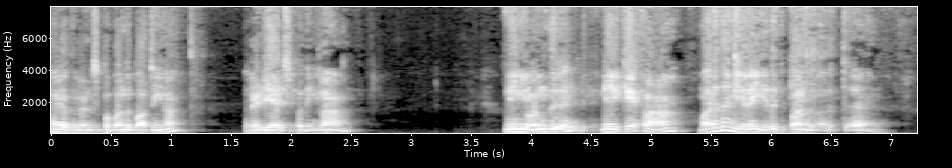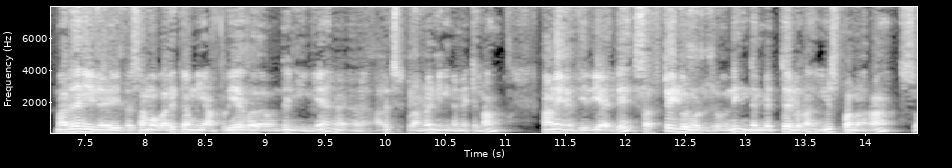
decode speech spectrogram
ஹாய் ஃப்ரெண்ட்ஸ் இப்போ வந்து பார்த்தீங்கன்னா ரெடி ஆயிடுச்சு பார்த்தீங்களா நீங்கள் வந்து நீங்கள் கேட்கலாம் மருத நீரை எதுக்குப்பா நீ வறுத்த மருதாணி பேசாம வறுக்காம நீ அப்படியே வந்து நீங்கள் அரைச்சிக்கலாம்னு நீங்கள் நினைக்கலாம். ஆனால் எனக்கு தெரியாது. சப்ஸ்கிரைபர் ஒருத்தர் வந்து இந்த மெத்தடில் தான் யூஸ் பண்ணாராம் ஸோ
